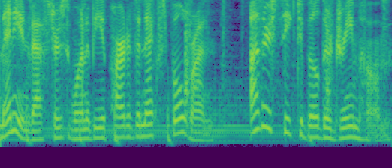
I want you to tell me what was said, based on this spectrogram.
Many investors want to be a part of the next bull run. Others seek to build their dream home,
